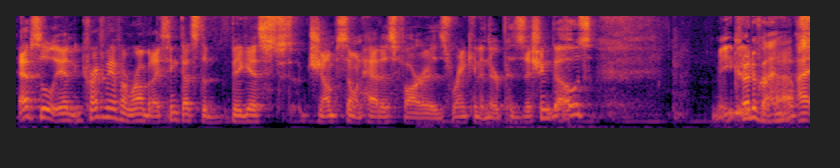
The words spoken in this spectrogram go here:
Absolutely, and correct me if I'm wrong, but I think that's the biggest jump Stone had as far as ranking in their position goes. Maybe Could have been. I,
